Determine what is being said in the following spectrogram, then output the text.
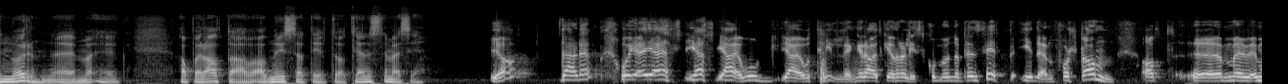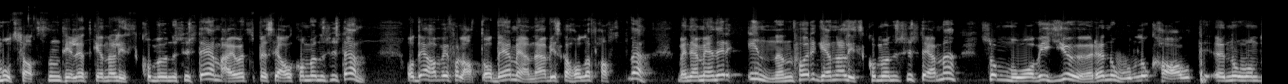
enorme eh, apparater av administrativt og tjenestemessig? Ja, det er det. Og jeg, jeg, jeg, er jo, jeg, er jo, tilhenger av et generalistkommuneprinsipp i den forstand at uh, motsatsen til et generalistkommunesystem er jo et spesialkommunesystem. Og Det har vi forlatt, og det mener jeg vi skal holde fast ved. Men jeg mener innenfor generalistkommunesystemet så må vi gjøre noen, lokal, noen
